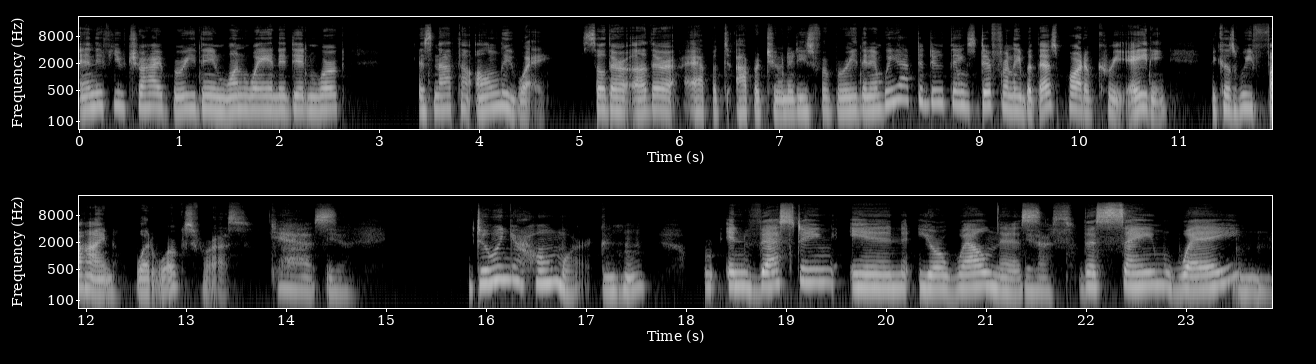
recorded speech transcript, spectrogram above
And if you try breathing one way and it didn't work, it's not the only way. So there are other app- opportunities for breathing, and we have to do things differently, but that's part of creating because we find what works for us. Yes. Doing your homework, Mm-hmm. investing in your wellness Yes. the same way Mm.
